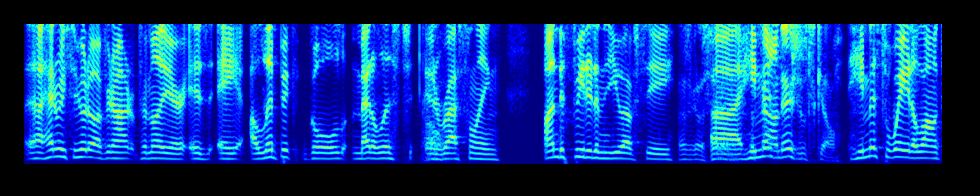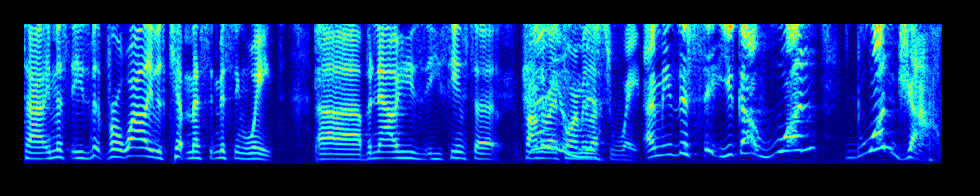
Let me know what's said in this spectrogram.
Uh, Henry Cejudo, if you're not familiar, is a Olympic gold medalist in wrestling, undefeated in the UFC. I was going to say, uh, he the missed foundation skill. he missed weight a long time. He missed. He's for a while. He was kept miss, missing weight, uh, but now he's he seems to found How the right do you formula. miss weight? I mean, this you got one one job,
